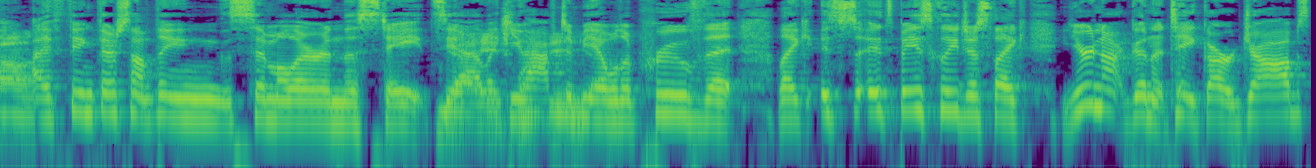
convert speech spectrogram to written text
Um, I think there's something similar in the states. Yeah, Yeah, like you have H-1B, to be yeah. able to prove that like it's it's basically just like you're not going to take our jobs.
